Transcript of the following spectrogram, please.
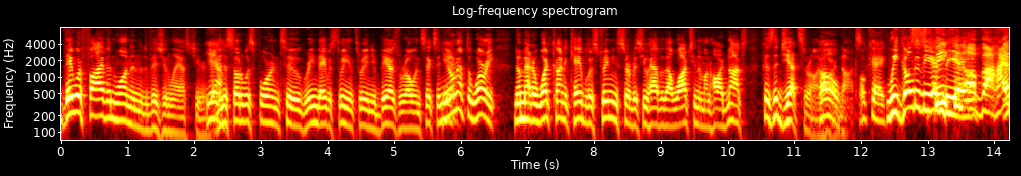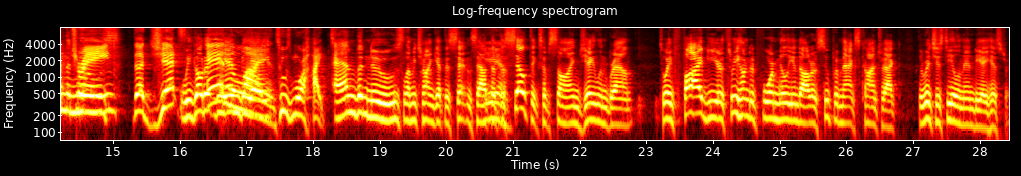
They were five and one in the division last year. Yeah. Minnesota was four and two. Green Bay was three and three, and your Bears were zero and six. And you Yeah. don't have to worry, no matter what kind of cable or streaming service you have, about watching them on Hard Knocks, because the Jets are on Oh, Hard Knocks. okay. We go to the Speaking NBA of the hype the train, news, the Jets We go to and the, NBA. Lions. Who's more hyped? and the news. Let me try and get this sentence out. That the Celtics have signed Jaylen Brown to a five-year, $304 million supermax contract, the richest deal in NBA history.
